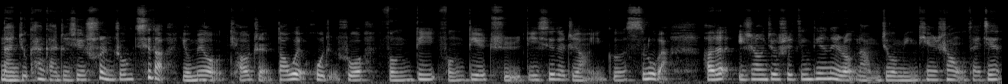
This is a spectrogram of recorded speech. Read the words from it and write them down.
那你就看看这些顺周期的有没有调整到位，或者说逢低逢跌取低吸的这样一个思路吧。好的，以上就是今天内容，那我们就明天上午再见。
